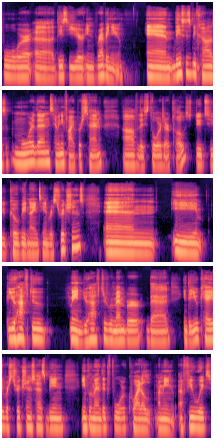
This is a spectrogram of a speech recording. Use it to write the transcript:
for uh, this year in revenue. And this is because more than 75% of the stores are closed due to covid-19 restrictions. And you have to I mean, you have to remember that in the UK, restrictions has been implemented for quite a, I mean, a few weeks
